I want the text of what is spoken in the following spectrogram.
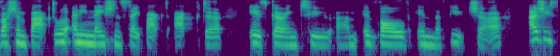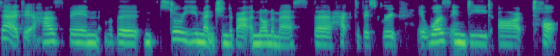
Russian backed or any nation state backed actor is going to um, evolve in the future. As you said, it has been the story you mentioned about Anonymous, the hacktivist group. It was indeed our top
